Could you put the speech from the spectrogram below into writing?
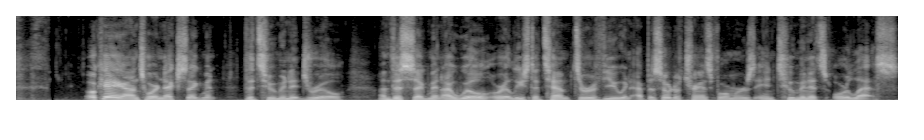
okay, on to our next segment, the two minute drill. On this segment, I will, or at least attempt, to review an episode of Transformers in two minutes or less.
